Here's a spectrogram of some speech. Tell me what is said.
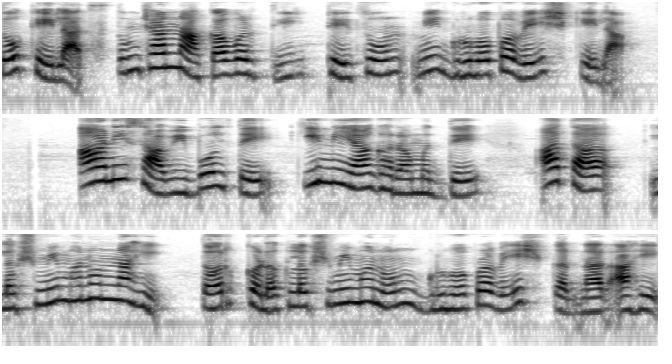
तो केलाच. तुमच्या नाकावरती ठेचून मी गृहप्रवेश केला. आणि सावी बोलते की मी या घरामध्ये आता लक्ष्मी म्हणून नाही तर कडक लक्ष्मी म्हणून गृहप्रवेश करणार आहे.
